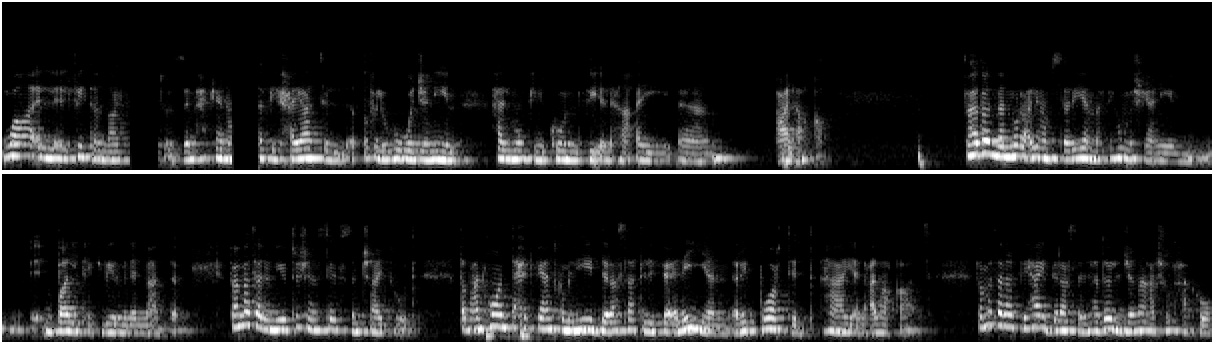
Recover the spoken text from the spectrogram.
وال fetal life زي ما حكينا في حياة الطفل وهو جنين. هل ممكن يكون في لها أي علاقة؟ فهذول نمر عليهم سريع ما فيهم مش يعني bulk كبير من المادة. فمثلا nutrition status in child طبعا هون تحت في عندكم اللي هي الدراسات اللي فعليا reported هاي العلاقات. فمثلا في هاي الدراسة هذول الجماعة شو حكوا؟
